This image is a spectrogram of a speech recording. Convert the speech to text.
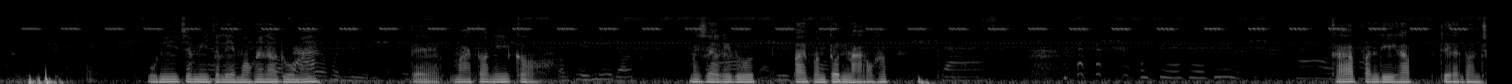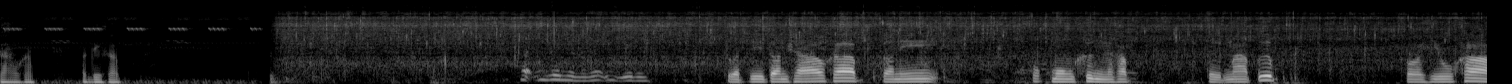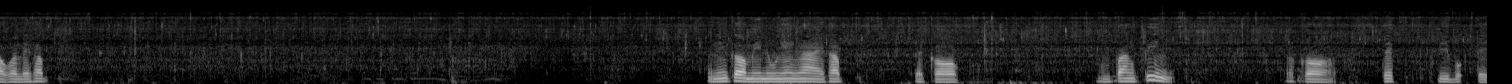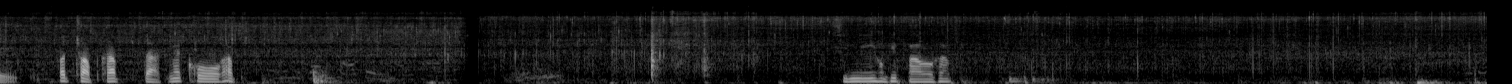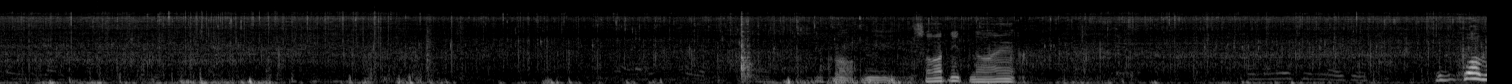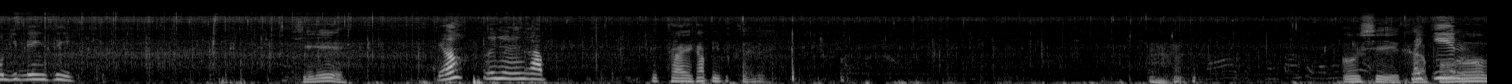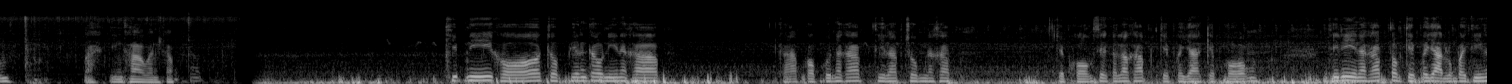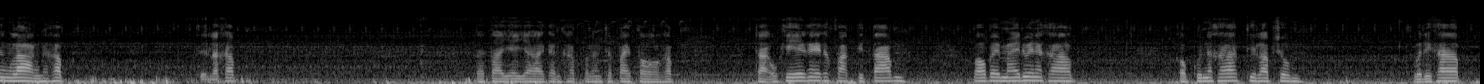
พรุ่งนี้จะมีทะเลหมอกให้เราดูไหม แต่มาตอนนี้ก็ ไม่ใช่ฤดูปลายฝนต้นหนาวครับ ครับฝันดีครับ เจอกันตอนเช้าครับสวัสดีครับเย็นอยู่เลยเย็น สวัสดีตอนเช้าครับ ตอนนี้หกโมงครึ่งนะครับ ตื่นมาปุ๊บก็หิวข้าวกันเลยครับ อันนี้ก็เมนูง่ายๆครับใส่กรอกขนมปังปิ้ง แล้วก็สเต็กบีโบเอฟอตช็อปครับ จากแมคโครครับ ชิ้นนี้ของพี่เปาครับแล้วก็มีซอสนิดหน่อยพวกมากินเองสิ โอเค เดี๋ยวเอ้ยยังครับ พริกไทยครับ มีพริกไท ยด้วยโอเคครับไม่กิน ผมไปกินข้าวกันครับโอเคคลิปนี้ขอจบเพียงเท่านี้นะครับ ครับขอบคุณนะครับที่รับชมนะครับ เก็บของเสร็จกันแล้วครับ เก็บขยะเก็บของที่นี่นะครับ ต้องเก็บขยะลงไปทิ้งข้างล่างนะครับ เสร็จแล้วครับตาตายายๆกันครับกำลังจะไปต่อครับจากโอเคยังไงก็ฝากติดตามรอไปไหมด้วยนะครับ ขอบคุณนะครับที่รับชมส วัสดีครับ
